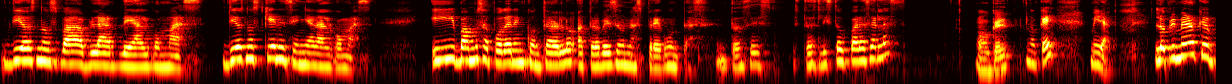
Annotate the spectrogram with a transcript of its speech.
Dios nos va a hablar de algo más. Dios nos quiere enseñar algo más. Y vamos a poder encontrarlo a través de unas preguntas. Entonces, ¿estás listo para hacerlas? Ok. Ok. Mira, lo primero que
